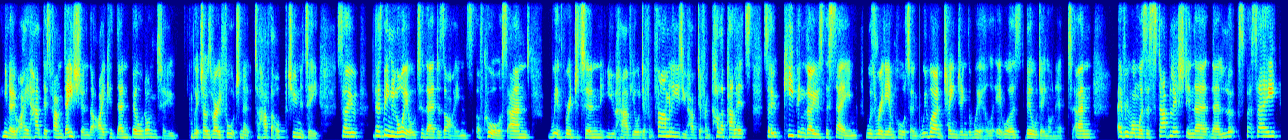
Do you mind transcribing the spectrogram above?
you know, I had this foundation that I could then build onto, which I was very fortunate to have that opportunity. So, there's being loyal to their designs, of course, and with Bridgerton, you have your different families, you have different color palettes. So keeping those the same was really important. We weren't changing the wheel, it was building on it. And everyone was established in their their looks per se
